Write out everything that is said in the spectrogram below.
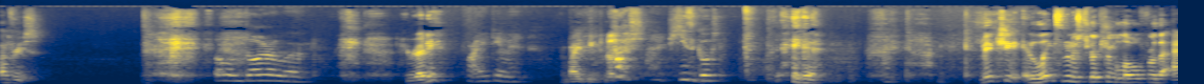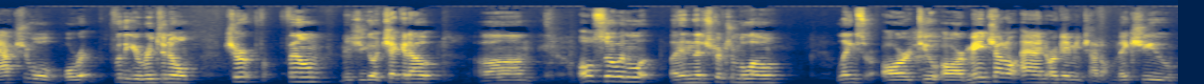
Unfreeze. Oh, darling. You ready? Bye, demon. Bye, demon. Hush! He's a ghost. Make sure links in the description below for the actual or for the original short f- film. Make sure you go check it out. Um, also in the in the description below, links are to our main channel and our gaming channel. Make sure you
